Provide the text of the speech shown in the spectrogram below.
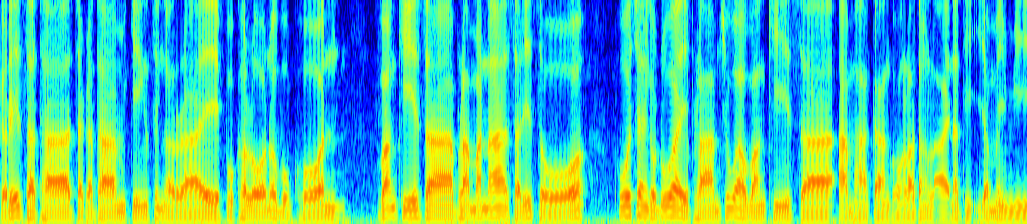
กริสธาจักรทำกิงซึ่งอะไร ปุคโลนว่าบุคคล วังคีสาพรามณะสริโส ผู้เช่นกับด้วยพรามชื่อว่าวังคีสาอัมหากังของเราทั้งหลายนัตถิย่อมไม่มี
